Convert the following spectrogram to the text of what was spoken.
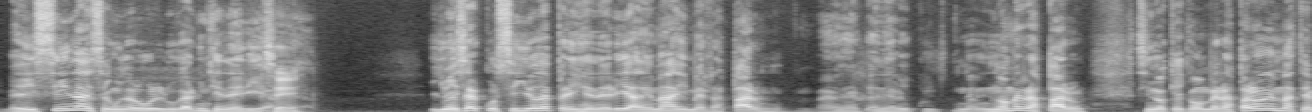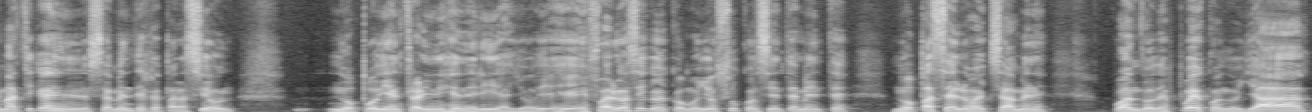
medicina, en segundo lugar, ingeniería. Sí. Y yo hice el cursillo de preingeniería además y me rasparon. no, me rasparon, sino que como me rasparon en matemáticas en el examen de reparación, no podía entrar en ingeniería. Yo, eh, fue algo así que como yo subconscientemente no pasé los exámenes, cuando después, cuando ya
